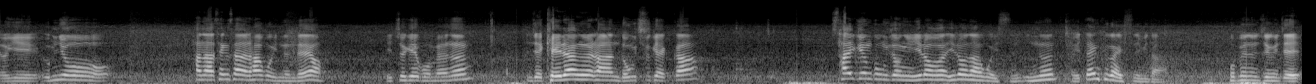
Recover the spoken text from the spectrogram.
여기 음료 하나 생산을 하고 있는데요. 이쪽에 보면은 이제 계량을 한 농축액과 살균 공정이 일어, 일어나고 있, 있는 여기 탱크가 있습니다. 보면은 지금 이제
